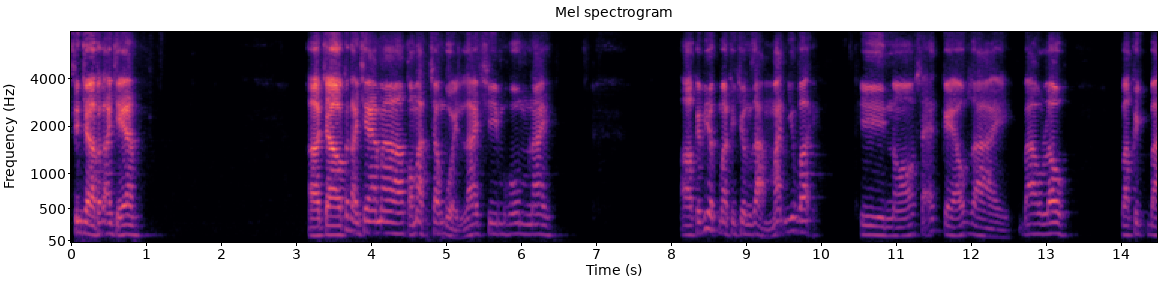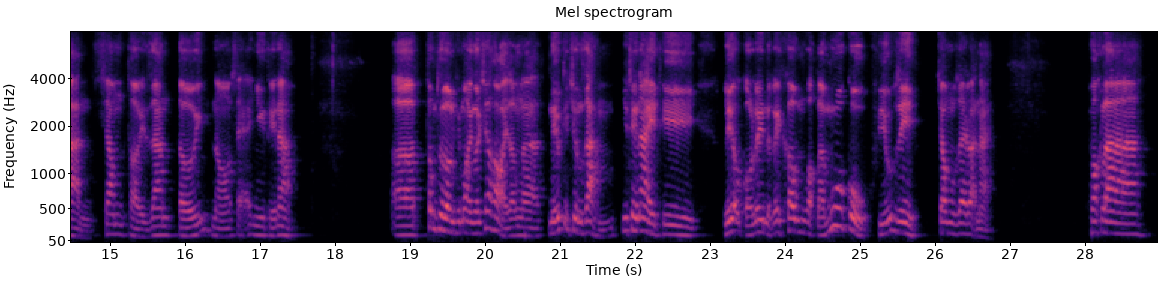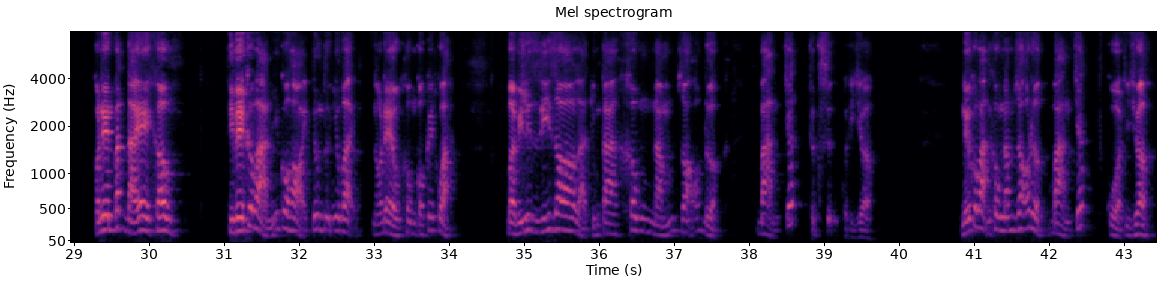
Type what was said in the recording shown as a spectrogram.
Xin chào tất cả anh chị em. À, chào tất cả anh chị em à, có mặt trong buổi livestream hôm nay. À, cái việc mà thị trường giảm mạnh như vậy thì nó sẽ kéo dài bao lâu và kịch bản trong thời gian tới nó sẽ như thế nào? À, thông thường thì mọi người sẽ hỏi rằng là nếu thị trường giảm như thế này thì liệu có lên được hay không hoặc là mua cổ phiếu gì trong giai đoạn này? Hoặc là có nên bắt đáy hay không? Thì về cơ bản những câu hỏi tương tự như vậy, nó đều không có kết quả. Bởi vì lý do là chúng ta không nắm rõ được bản chất thực sự của thị trường. Nếu các bạn không nắm rõ được bản chất của thị trường,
